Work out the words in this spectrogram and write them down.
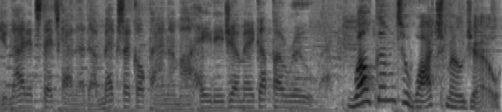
United States, Canada, Mexico, Panama, Haiti, Jamaica, Peru. Welcome to Watch Mojo,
